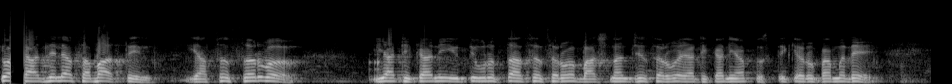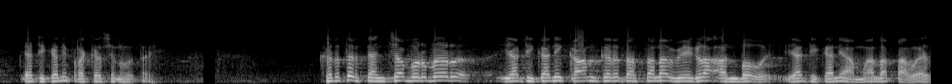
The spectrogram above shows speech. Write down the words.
किंवा गाजलेल्या सभा असतील याचं सर्व या ठिकाणी इतिवृत्त असं सर्व भाषणांचे सर्व या ठिकाणी या पुस्तिके रूपामध्ये या ठिकाणी प्रकाशन होत आहे. खरं तर त्यांच्याबरोबर या ठिकाणी काम करत असताना वेगळा अनुभव या ठिकाणी आम्हाला पाहावयास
